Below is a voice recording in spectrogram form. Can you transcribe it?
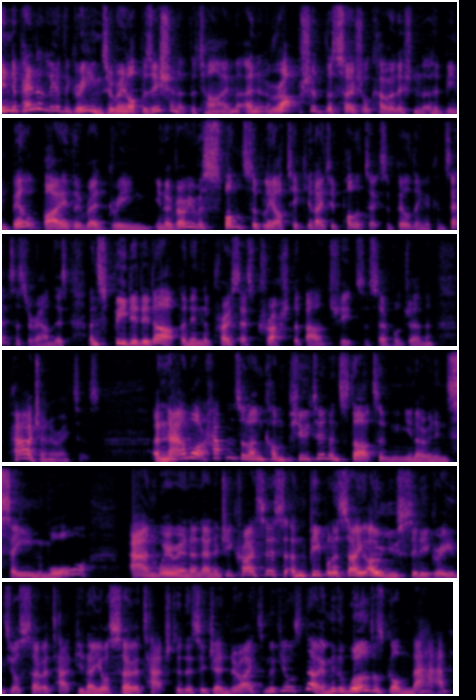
independently of the Greens, who were in opposition at the time, and ruptured the social coalition that had been built by the Red Green, you know, very responsibly articulated politics of building a consensus around this and speeded it up, and in the process crushed the balance sheets of several German power generators. And now what happens along Putin and starts, a, you know, an insane war? and we're in an energy crisis and people are saying oh you silly greens you're so attached you know you're so attached to this agenda item of yours no i mean the world has gone mad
